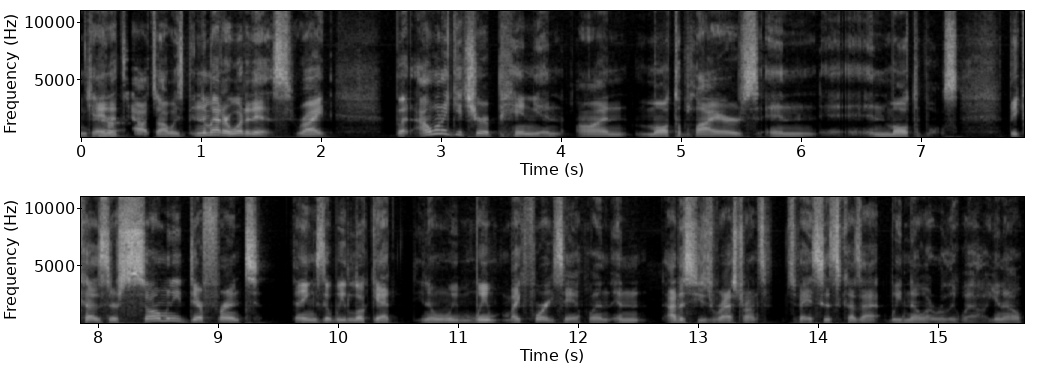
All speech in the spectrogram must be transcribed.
Okay, yeah. that's how it's always been, no matter what it is, right? But I want to get your opinion on multipliers and and multiples because there's so many different things that we look at. You know, we, we like for example, and, and I just use restaurant spaces because we know it really well. You know,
